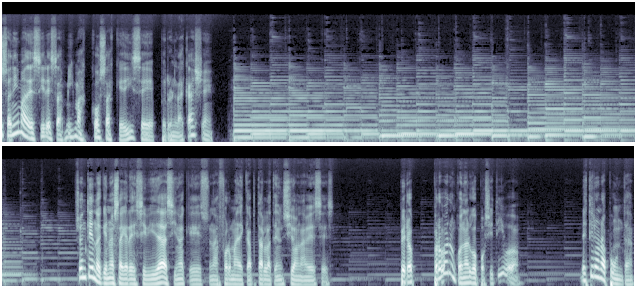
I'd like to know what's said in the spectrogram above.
se anima a decir esas mismas cosas que dice, pero en la calle? Yo entiendo que no es agresividad, sino que es una forma de captar la atención a veces. Pero, ¿probaron con algo positivo? Les tiro una punta.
